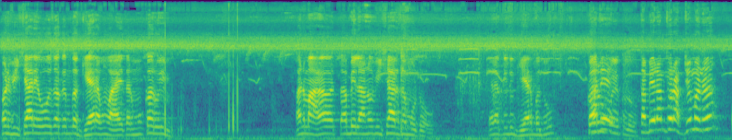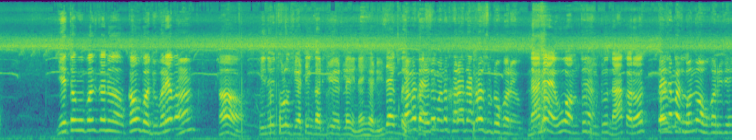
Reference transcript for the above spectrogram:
પણ વિચાર એવો છે કે એમ કે ઘેર હું વાવેતર હું કરું એમ. અને મારા તબેલાનો વિચાર છે મોટો. એટલે કીધું ઘેર બધું કરું એકલું. તબેલામાં તો રાખજો મને. એ તો હું પણ તને કહું બધું બરાબર? હા હા એનું થોડું સેટિંગ કરજો એટલે એને હેડી જાય તમે તો એ તો મને ખરા દાખલા છૂટો કર્યો. ના ના એવું આમ તો છૂટું ના કરો. જ. તો બંધ આવું કર્યું છે.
